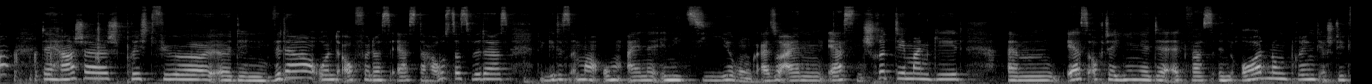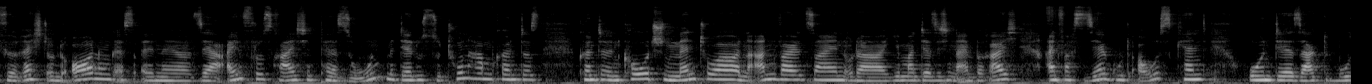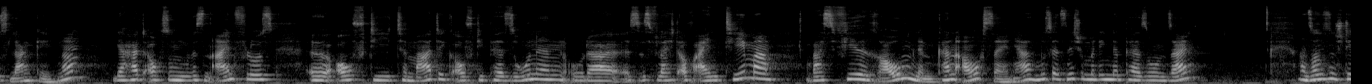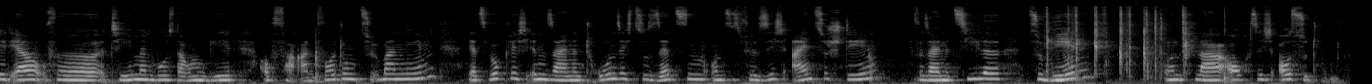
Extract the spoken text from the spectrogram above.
Der Herrscher spricht für äh, den Widder und auch für das erste Haus des Widders. Da geht es immer um eine Initiierung, also einen ersten Schritt, den man geht, ähm, er ist auch derjenige, der etwas in Ordnung bringt. Er steht für Recht und Ordnung. Er ist eine sehr einflussreiche Person, mit der du es zu tun haben könntest. Könnte ein Coach, ein Mentor, ein Anwalt sein oder jemand, der sich in einem Bereich einfach sehr gut auskennt und der sagt, wo es lang geht. Ne? Er hat auch so einen gewissen Einfluss äh, auf die Thematik, auf die Personen oder es ist vielleicht auch ein Thema, was viel Raum nimmt. Kann auch sein. Ja, Muss jetzt nicht unbedingt eine Person sein. Ansonsten steht er für Themen, wo es darum geht, auch Verantwortung zu übernehmen, jetzt wirklich in seinen Thron sich zu setzen und für sich einzustehen, für seine Ziele zu gehen und klar auch sich auszudrücken.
